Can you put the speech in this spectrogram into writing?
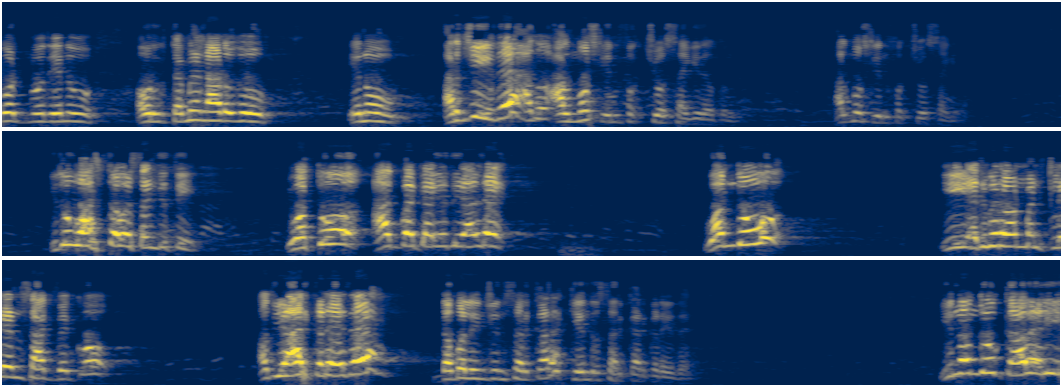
ಕೋರ್ಟ್ ಏನು ಅವ್ರಿಗೆ ತಮಿಳುನಾಡುದು ಏನು ಅರ್ಜಿ ಇದೆ. ಅದು ಆಲ್ಮೋಸ್ಟ್ ಇನ್ಫೆಕ್ಚುಯಸ್ ಆಗಿದೆ ಆಲ್ಮೋಸ್ಟ್ ಇನ್ಫೆಕ್ಚುಯಸ್ ಆಗಿದೆ. ಇದು ವಾಸ್ತವ ಸಂಗತಿ. ಇವತ್ತು ಆಗ್ಬೇಕಾಗಿದೆ ಎರಡೇ. ಒಂದು, ಈ ಎನ್ವಿರಾನ್ಮೆಂಟ್ ಕ್ಲಿಯರೆನ್ಸ್ ಆಗಬೇಕು. ಅದು ಯಾರ ಕಡೆ ಇದೆ? ಡಬಲ್ ಇಂಜಿನ್ ಸರ್ಕಾರ, ಕೇಂದ್ರ ಸರ್ಕಾರ ಕಡೆ ಇದೆ. ಇನ್ನೊಂದು, ಕಾವೇರಿ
